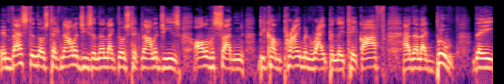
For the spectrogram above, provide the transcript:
invest in those technologies and then like those technologies all of a sudden become prime and ripe and they take off and then like boom they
